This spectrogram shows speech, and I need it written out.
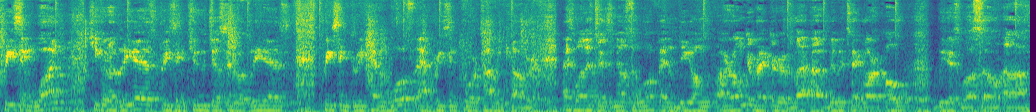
Precinct 1, Chico Rodriguez. Precinct 2, Justin Rodriguez. Precinct 3, Kevin Wolff. And Precinct 4, Tommy Calvert. As well as Judge Nelson Wolff and the own, our own director of uh, Bibliotech, Laura Cole, will be there as well. So, um,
